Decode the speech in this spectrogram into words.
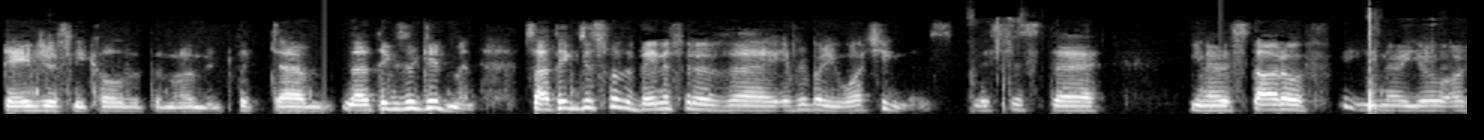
dangerously cold at the moment. But um, no, things are good, man. So I think just for the benefit of uh, everybody watching this, let's just uh, you know start off. You know, your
